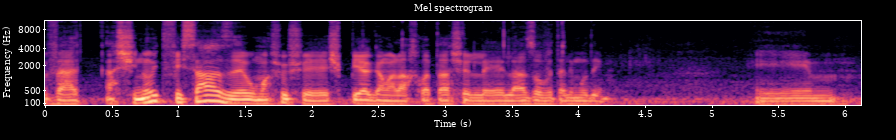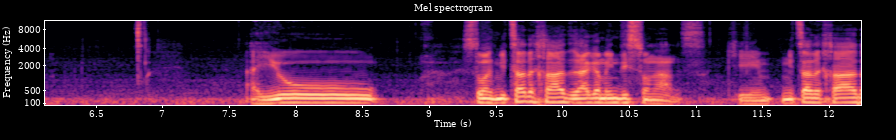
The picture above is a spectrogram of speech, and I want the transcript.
והשינוי תפיסה הזה הוא משהו שהשפיע גם על ההחלטה של אה, לעזוב את הלימודים. אמ, היו... זאת אומרת, מצד אחד זה היה גם מין דיסוננס, כי מצד אחד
